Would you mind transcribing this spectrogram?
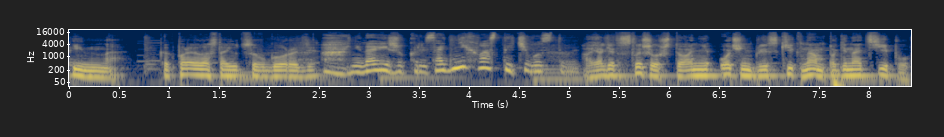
Инна, как правило, остаются в городе. А, ненавижу крыс. Одни хвосты чего стоят. А я где-то слышал, что они очень близки к нам по генотипу,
